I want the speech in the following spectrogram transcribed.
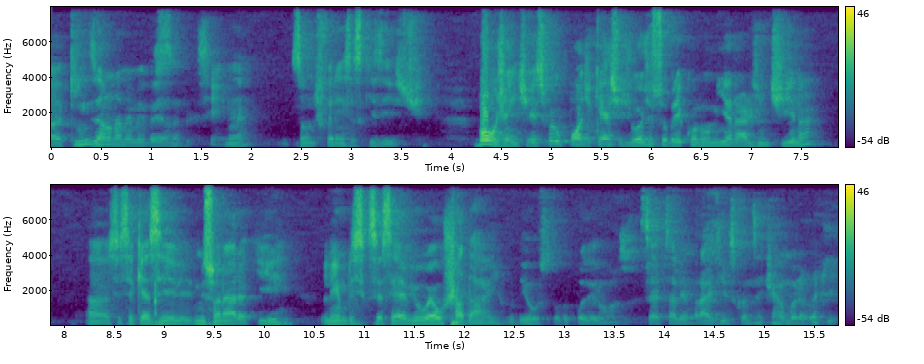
15 anos na mesma empresa, Sim. né? São diferenças que existem. Bom, gente, esse foi o podcast de hoje sobre economia na Argentina. Ah, se você quer ser missionário aqui, lembre-se que você serve o El Shaddai, o Deus Todo-Poderoso. Você precisa lembrar disso quando você estiver morando aqui.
